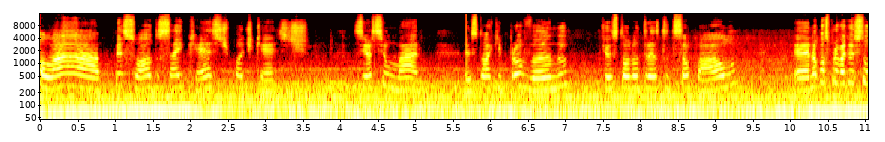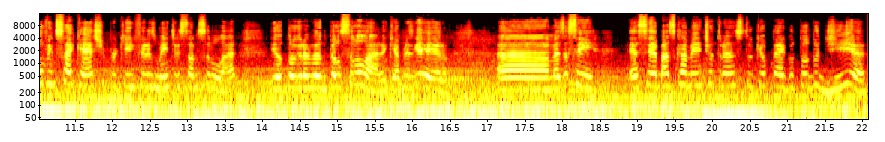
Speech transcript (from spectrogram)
Olá, pessoal do SciCast Podcast. Senhor Silmar, eu estou aqui provando que eu estou no trânsito de São Paulo. É, não posso provar que eu estou ouvindo SciCast porque infelizmente ele está no celular e eu estou gravando pelo celular, aqui é Pris Guerreiro. Ah, mas assim, esse é basicamente o trânsito que eu pego todo dia,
